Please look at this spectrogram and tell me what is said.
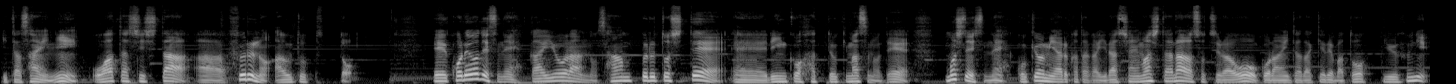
いた際にお渡ししたあフルのアウトプット、え、これをですね、概要欄のサンプルとして、え、リンクを貼っておきますので、もしですね、ご興味ある方がいらっしゃいましたら、そちらをご覧いただければというふうに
